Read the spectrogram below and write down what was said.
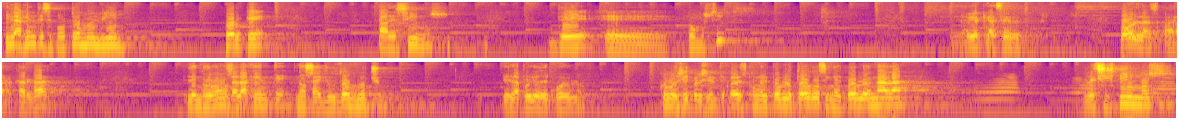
y la gente se portó muy bien, porque padecimos de eh, combustibles. Había que hacer bolas para cargar. Le informamos a la gente, nos ayudó mucho el apoyo del pueblo. Como decía el presidente Juárez, con el pueblo todo, sin el pueblo nada. Resistimos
